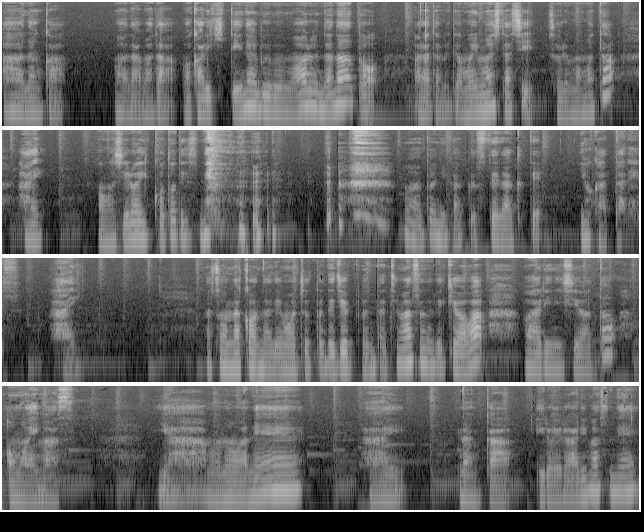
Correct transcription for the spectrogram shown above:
ああなんかまだまだ分かりきっていない部分もあるんだなと改めて思いましたしそれもまたはい。面白いことですね。まあとにかく捨てなくてよかったです。はい、まあ、そんなこんなでもうちょっとで10分経ちますので今日は終わりにしようと思います。いやー物はねはい。なんかいろいろありますね。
